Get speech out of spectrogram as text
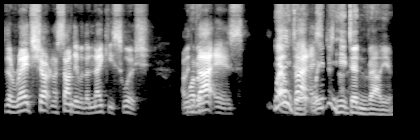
the red shirt on a Sunday with a Nike swoosh. I mean, that is what that a, is well, yeah, that is, he didn't value.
